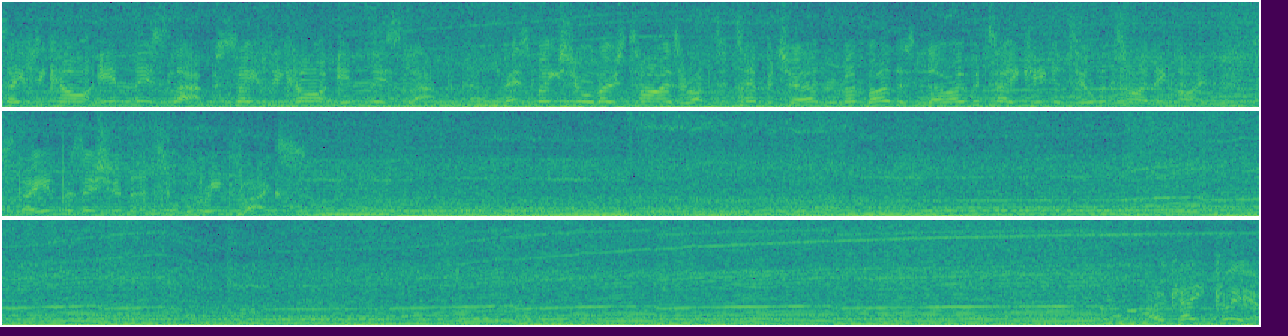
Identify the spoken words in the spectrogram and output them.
Safety car in this lap. Safety car in this lap. Let's make sure those tyres are up to temperature. And remember, there's no overtaking until the timing line. Stay in position until the green flags. Okay, clear.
